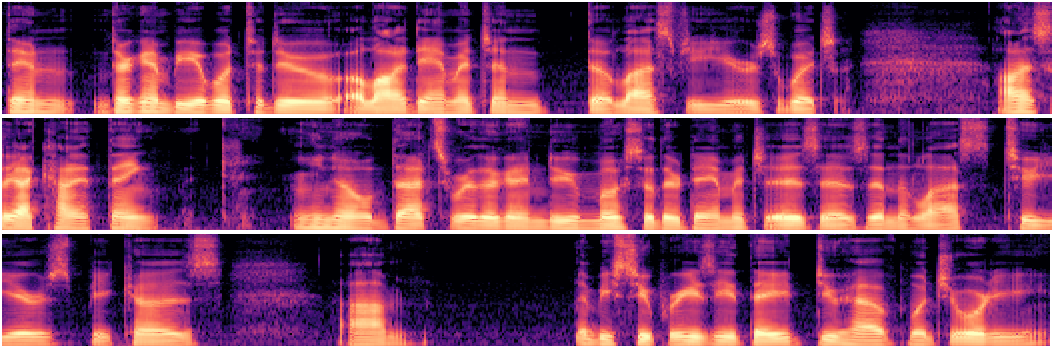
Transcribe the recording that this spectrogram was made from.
then they're going to be able to do a lot of damage in the last few years, which honestly I kind of think you know that's where they're going to do most of their damage is is in the last two years because um, it'd be super easy. They do have majority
